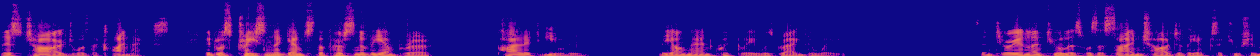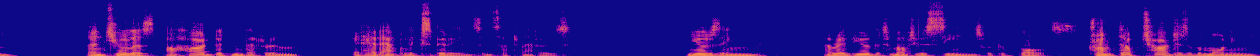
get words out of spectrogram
This charge was the climax. It was treason against the person of the emperor. Pilate yielded. The young man quickly was dragged away. Centurion Lentulus was assigned charge of the execution. Lentulus, a hard-bitten veteran, had had ample experience in such matters. Musing, I reviewed the tumultuous scenes with the false, trumped-up charges of the morning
